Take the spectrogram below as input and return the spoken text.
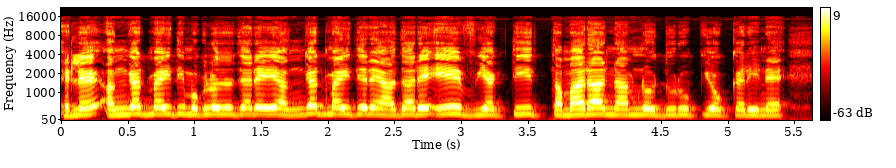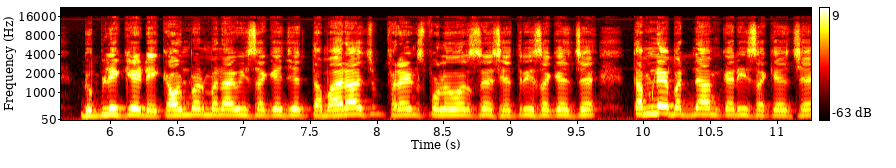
એટલે અંગત માહિતી મોકલો છો ત્યારે એ અંગત માહિતીને આધારે એ વ્યક્તિ તમારા નામનો દુરુપયોગ કરીને ડુપ્લિકેટ એકાઉન્ટ પણ બનાવી શકે છે તમારા જ ફ્રેન્ડ્સ ફોલોવર્સને છેતરી શકે છે તમને બદનામ કરી શકે છે.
